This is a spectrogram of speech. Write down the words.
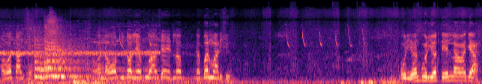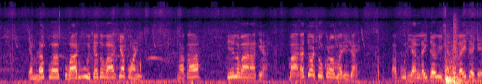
હવે ચાલશે. હવે નવો બીજો લેબુ આવશે એટલે ડબલ મારીશું. બોરિયો ને બોરિયો તેલ લાવવા ગયા. એમણે વારવું છે તો વારશે પાણી. નકા તેલ વારા થયા. મારા ચો છોકરો મરી જાય. આ બુરિયાને લઈ જવી છે તો લઈ જશે.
